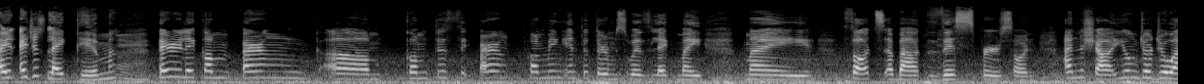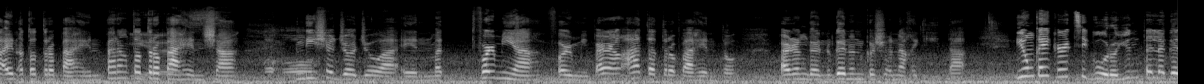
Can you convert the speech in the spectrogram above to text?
I, I just liked him. Mm. Pero like, com, parang, um, come to, th- parang coming into terms with like my, my thoughts about this person. Ano siya, yung jojowain o totropahin, parang totropahin Yes. siya. Oo. Hindi siya jojowain. Mat- for me ah, for me, parang ah, totropahin to. Parang ganun, ganun ko siya nakikita. Yung kay Kurt siguro, yun talaga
